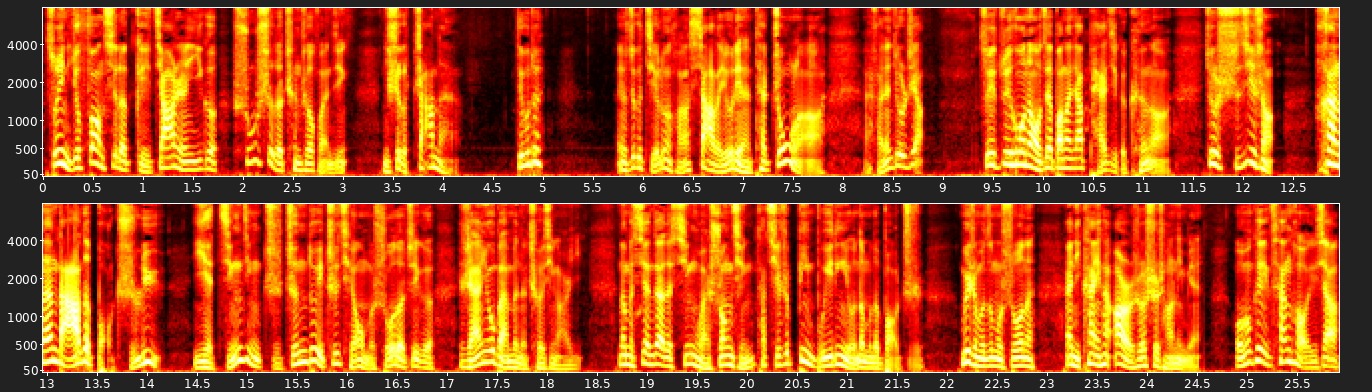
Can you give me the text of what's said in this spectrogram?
所以你就放弃了给家人一个舒适的乘车环境。你是个渣男，对不对？哎呦，这个结论好像下的有点太重了啊！哎，反正就是这样。所以最后呢，我再帮大家排几个坑啊，就是实际上汉兰达的保值率也仅仅只针对之前我们说的这个燃油版本的车型而已。那么现在的新款双擎，它其实并不一定有那么的保值。为什么这么说呢？哎，你看一看二手车市场里面。我们可以参考一下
